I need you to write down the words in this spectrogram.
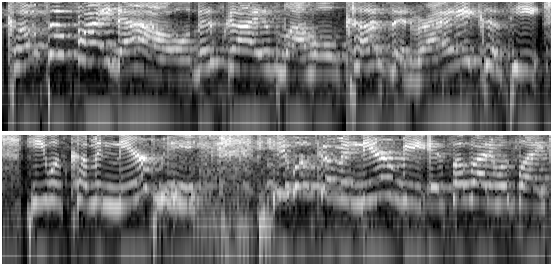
come to find out, this guy is my whole cousin, right? Because he he was coming near me. He was coming near me, and somebody was like,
